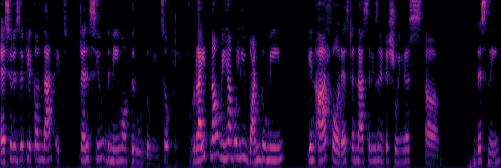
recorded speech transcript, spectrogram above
As soon as you click on that it tells you the name of the root domain. So right now we have only one domain in our forest and that's the reason it is showing us uh, this name.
